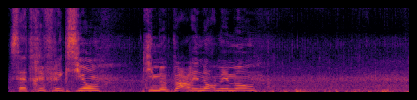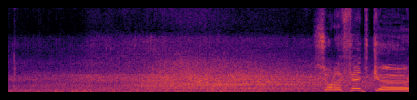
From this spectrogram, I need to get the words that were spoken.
cette réflexion qui me parle énormément sur le fait que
